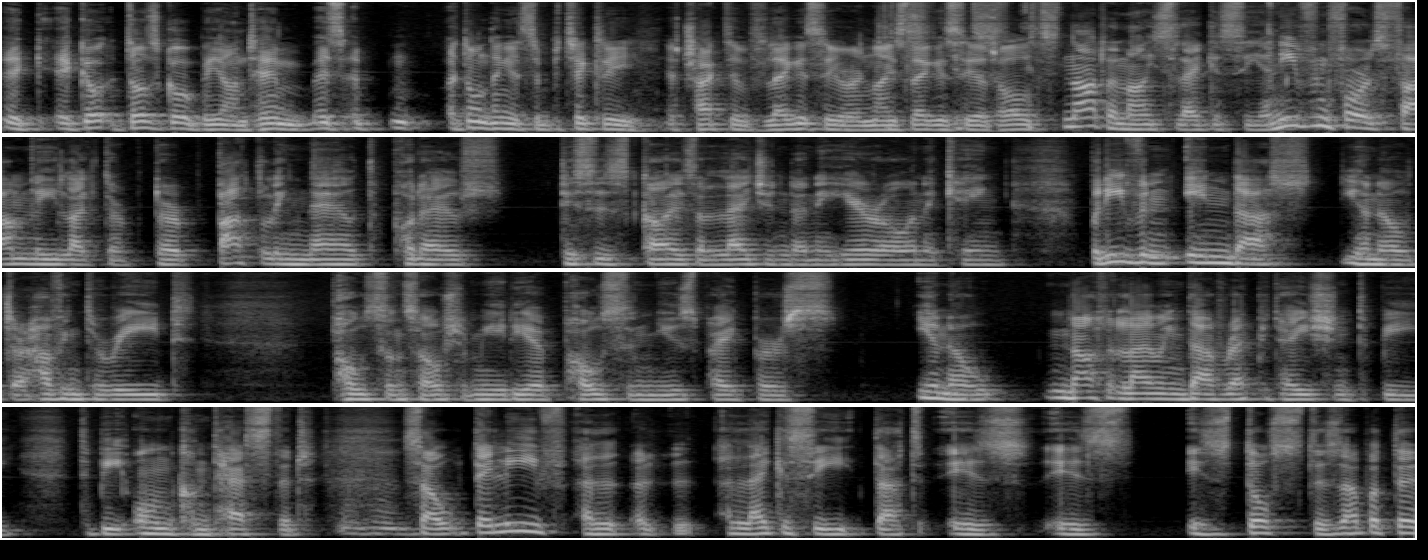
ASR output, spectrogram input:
it, it go, does go beyond him. It's, I don't think it's a particularly attractive legacy or a nice legacy it's, at all. it's not a nice legacy. And even for his family, like they're they're battling now to put out this is guy's a legend and a hero and a king. But even in that, you know, they're having to read posts on social media, posts in newspapers, you know, not allowing that reputation to be to be uncontested. So they leave a, a, a legacy that is is is dust. Is that what the,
